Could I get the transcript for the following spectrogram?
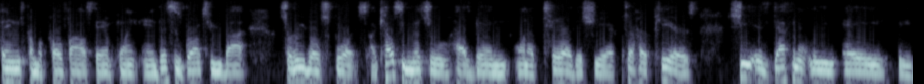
things from a profile standpoint. And this is brought to you by Cerebral Sports. Uh, Kelsey Mitchell has been on a tear this year. To her peers, she is definitely a, a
